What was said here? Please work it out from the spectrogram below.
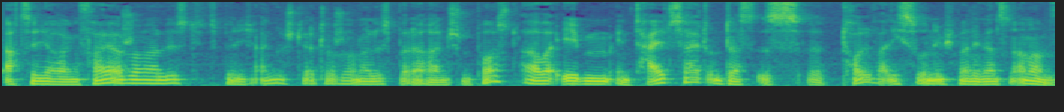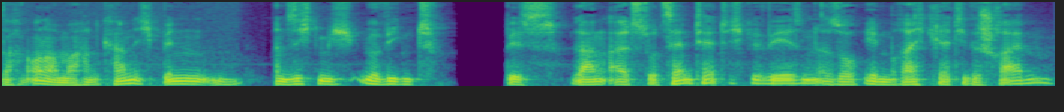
18 Jahren freier Journalist. Jetzt bin ich angestellter Journalist bei der Rheinischen Post, aber eben in Teilzeit und das ist äh, toll, weil ich so nämlich meine ganzen anderen Sachen auch noch machen kann. Ich bin an sich nämlich überwiegend bislang als Dozent tätig gewesen, also im Bereich kreatives Schreiben.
